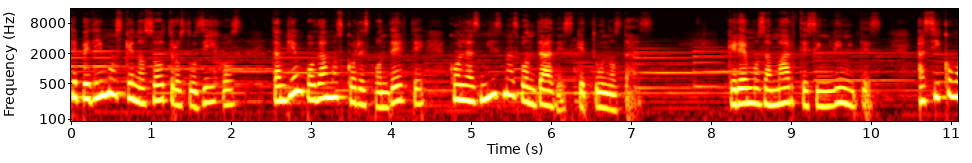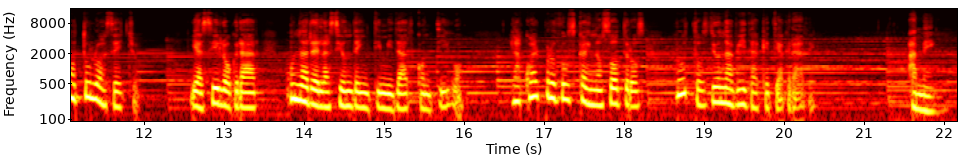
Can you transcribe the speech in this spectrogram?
Te pedimos que nosotros, tus hijos, también podamos corresponderte con las mismas bondades que tú nos das. Queremos amarte sin límites, así como tú lo has hecho, y así lograr una relación de intimidad contigo, la cual produzca en nosotros frutos de una vida que te agrade. Amén.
